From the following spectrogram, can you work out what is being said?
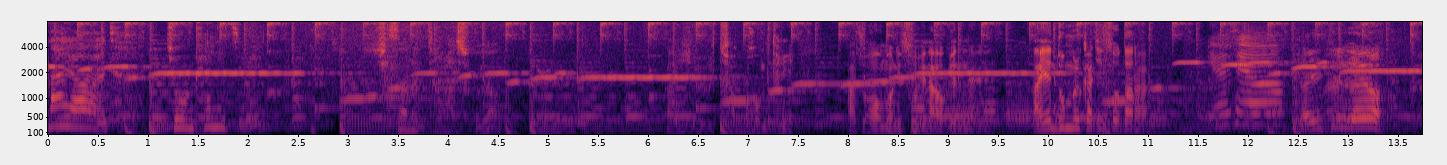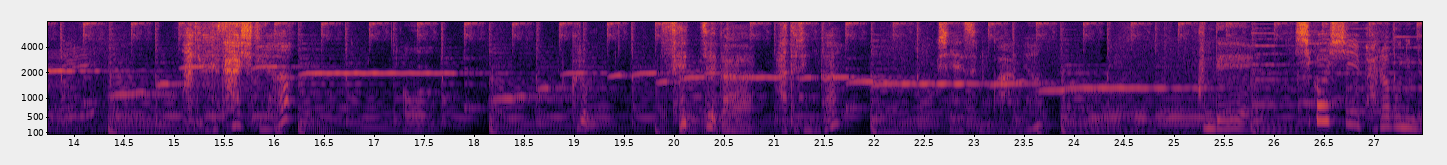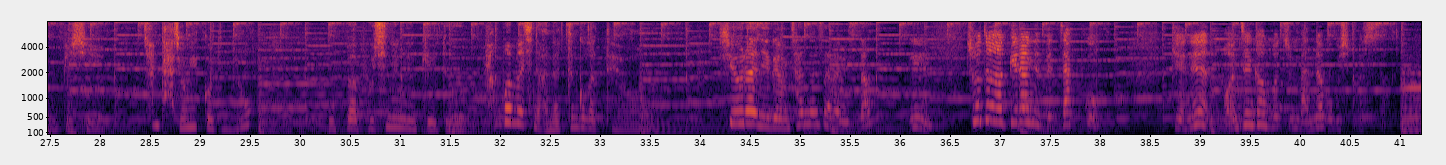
나야 좋은 편이지. 식사는 잘 하시고요. 아유 저 곰탱이 아주 어머니 소리 나오겠네. 아예 눈물까지 쏟아라. 안녕하세요. 자 일주일래요. 아니 그게 사실이야? 어. 그럼 셋째가 아들인가? 혹시 애쓰는 거 아니야? 근데 시걸 씨 바라보는 눈빛이 참 다정했거든요. 오빠 보시는 눈길도 평범하진 않았던 것 같아요. 시오란 이름 찾는 사람 있어? 응, 초등학교 1학년 때 짝꿍. 걔는 언젠가 한 번쯤 만나보고 싶었어.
